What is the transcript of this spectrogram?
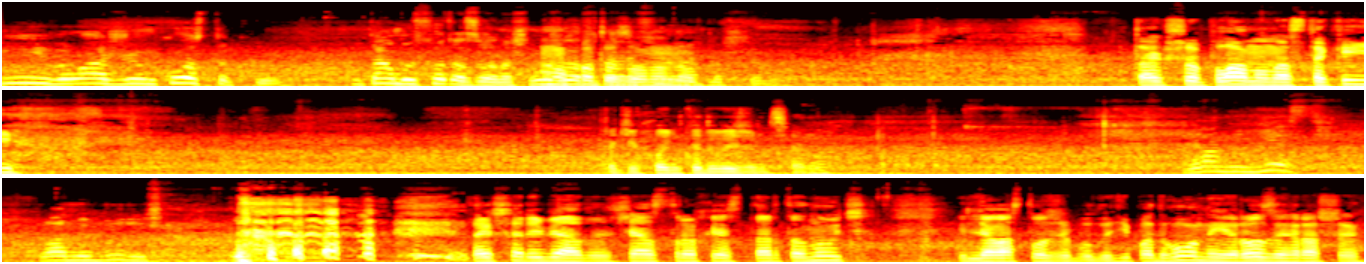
И вылаживаем косточку. И там будет фотозона, что Ну, можно фотозона, фотографировать машину. Так що план у нас такий Потихоньку движемося. Ну. Планы есть, планы будут. Так що, ребята, зараз трохи стартануть. І для вас теж будуть і подгони, і розіграші.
